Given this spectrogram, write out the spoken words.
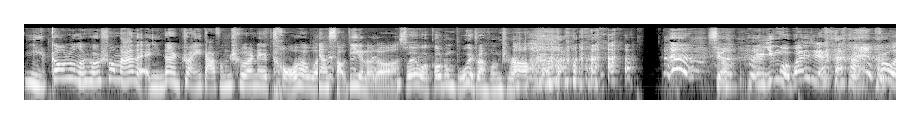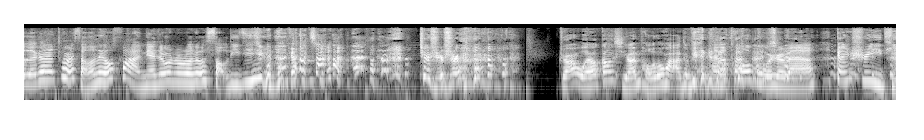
你高中的时候双马尾，你那转一大风车，那头发我想扫地了都。所以我高中不会转风车，哦，行，这个因果关系。不是，我在刚才突然想到那个画面，就是那种就扫地机器人的感觉，确实是，主要我要刚洗完头的话，就变成拖布是呗，干湿一体。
